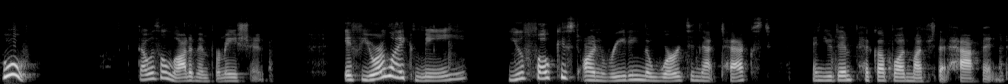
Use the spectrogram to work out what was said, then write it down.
Whew, that was a lot of information. If you're like me, you focused on reading the words in that text and you didn't pick up on much that happened.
